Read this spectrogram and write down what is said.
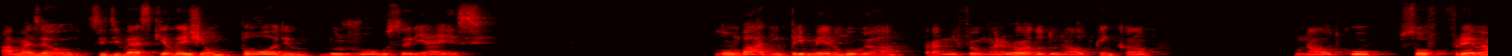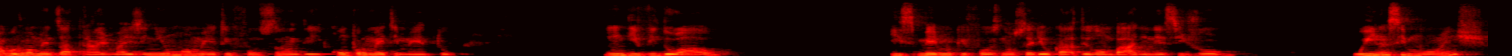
Tá, mas eu, se tivesse que eleger um pódio do jogo, seria esse. Lombardi em primeiro lugar, para mim foi o melhor jogador do Náutico em campo. O Náutico sofreu em alguns momentos atrás, mas em nenhum momento em função de comprometimento individual. E mesmo que fosse, não seria o caso de Lombardi nesse jogo. William Simões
